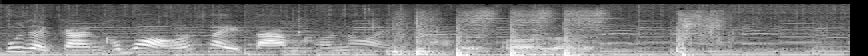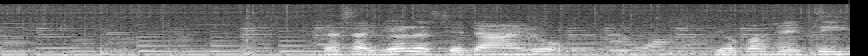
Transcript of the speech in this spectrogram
ผู้จัดการเขาบอกว่าใส่ตามเขาหน่อยค่ะอ๋อเหรอ จะใส่เยอะเลยเสียดายลูกเอาเหรอเดี๋ยวก็เททิ้ง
